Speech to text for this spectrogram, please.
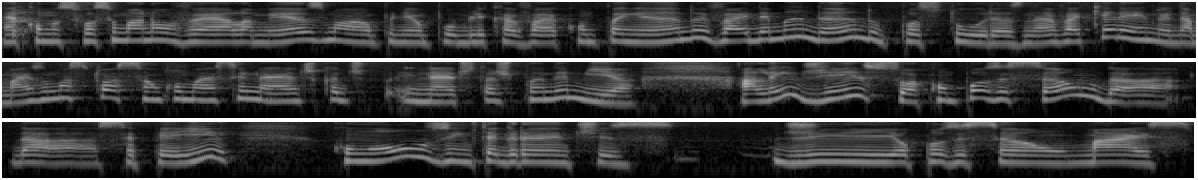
é como se fosse uma novela mesmo, a opinião pública vai acompanhando e vai demandando posturas, né? Vai querendo, ainda mais numa situação como essa inédita de, inédita de pandemia. Além disso, a composição da, da CPI, com 11 integrantes de oposição mais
